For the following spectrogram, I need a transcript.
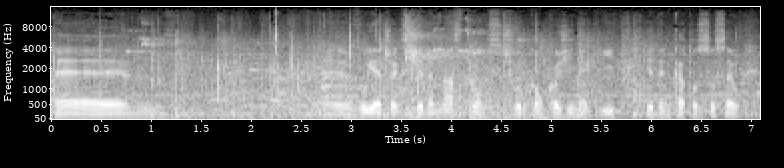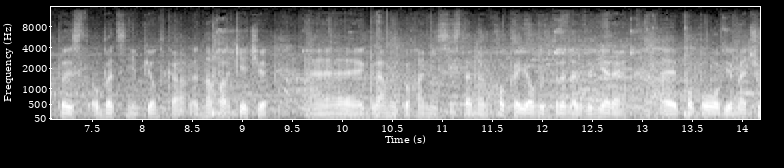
e, e, wujeczek z 17, z czwórką Kozinek i jedynka to Suseł. To jest obecnie piątka na parkiecie. E, gramy kochani systemem hokejowym. Trener wymiera e, po połowie meczu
